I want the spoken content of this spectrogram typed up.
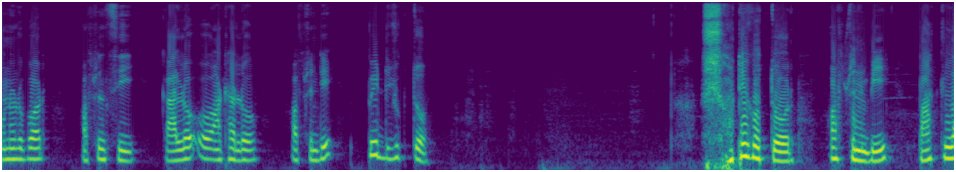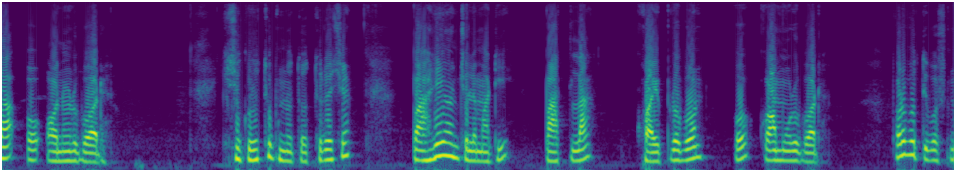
অনুর্বর, অপশন সি কালো ও আঠালো, অপশন ডি পিটযুক্ত সঠিক উত্তর, অপশন বি পাতলা ও অনুর্বর। কিছু গুরুত্বপূর্ণ তথ্য রয়েছে। পাহাড়ি অঞ্চলে মাটি পাতলা, ক্ষয়প্রবণ ও কম উর্বর। পরবর্তী প্রশ্ন,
